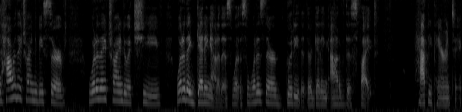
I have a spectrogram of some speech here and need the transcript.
how are they trying to be served? What are they trying to achieve? What are they getting out of this? What, so what is their goodie that they're getting out of this fight? Happy parenting.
